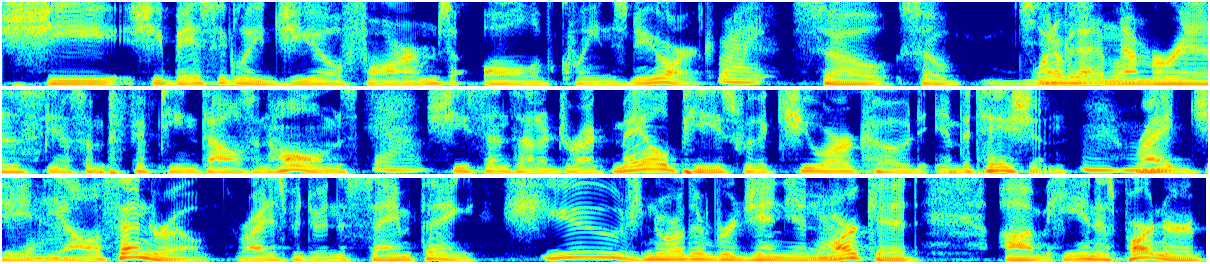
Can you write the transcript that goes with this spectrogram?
she she basically geo farms all of Queens, New York. Right. So so She's whatever incredible. that number is, you know, some 15,000 homes, Yeah. she sends out a direct mail piece with a QR code invitation, Mhm. right? JD Yeah. Alessandro, right? Has been doing the same thing. Huge Northern Virginian Yeah. market. Um, he and his partner,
